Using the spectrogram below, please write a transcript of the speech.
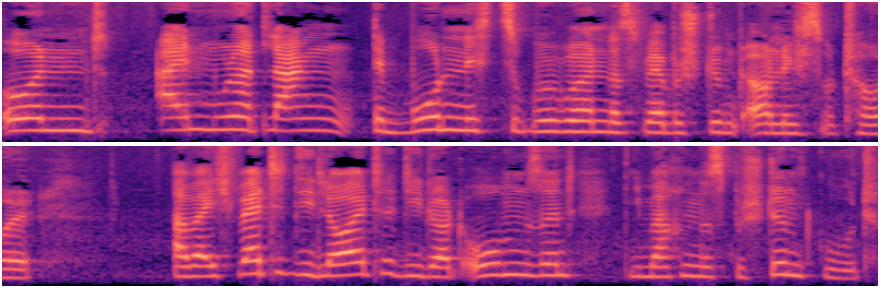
und einen Monat lang den Boden nicht zu berühren, das wäre bestimmt auch nicht so toll. Aber ich wette, die Leute, die dort oben sind, die machen das bestimmt gut.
